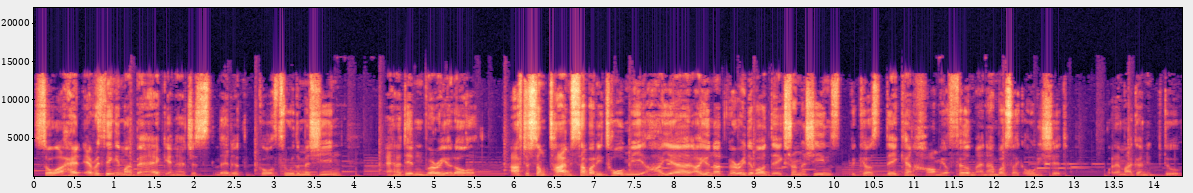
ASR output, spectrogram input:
So I had everything in my bag and I just let it go through the machine and I didn't worry at all. After some time, somebody told me, oh yeah, are you not worried about the X-ray machines? Because they can harm your film. And I was like, holy shit, what am I going to do?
